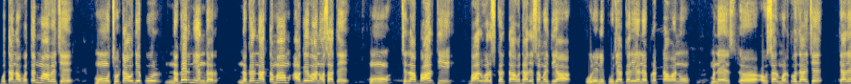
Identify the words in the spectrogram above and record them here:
પોતાના વતનમાં આવે છે. હું છોટાઉદેપુર નગરની અંદર, નગરના તમામ આગેવાનો સાથે હું છેલ્લા બારથી બાર વર્ષ કરતાં વધારે સમયથી આ હોળીની પૂજા કરી અને પ્રગટાવવાનું મને અવસર મળતો જાય છે. ત્યારે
